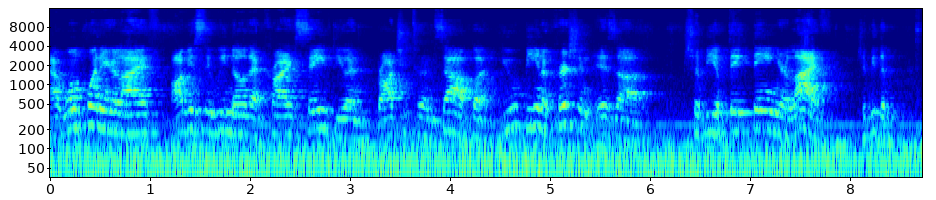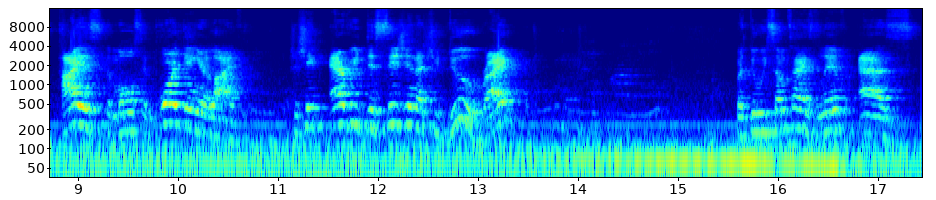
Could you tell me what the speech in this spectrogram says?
At one point in your life, obviously we know that Christ saved you and brought you to himself, but you being a Christian is a should be a big thing in your life. Should be the highest, the most important thing in your life. to shape every decision that you do, right? But do we sometimes live as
